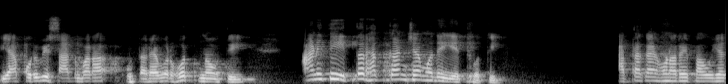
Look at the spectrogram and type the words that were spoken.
यापूर्वी सात बारा उतार्यावर होत नव्हती आणि ती इतर हक्कांच्या मध्ये येत होती. आता काय होणार आहे पाहूयात.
